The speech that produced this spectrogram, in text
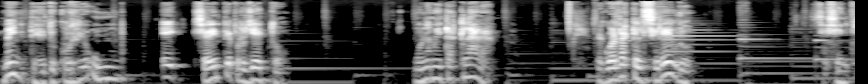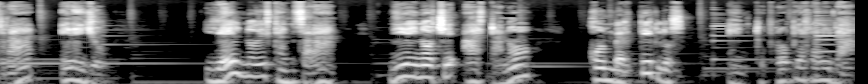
mente te ocurrió un excelente proyecto, una meta clara, Recuerda que el cerebro se centrará en ello y él no descansará día y noche hasta no convertirlos en tu propia realidad.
